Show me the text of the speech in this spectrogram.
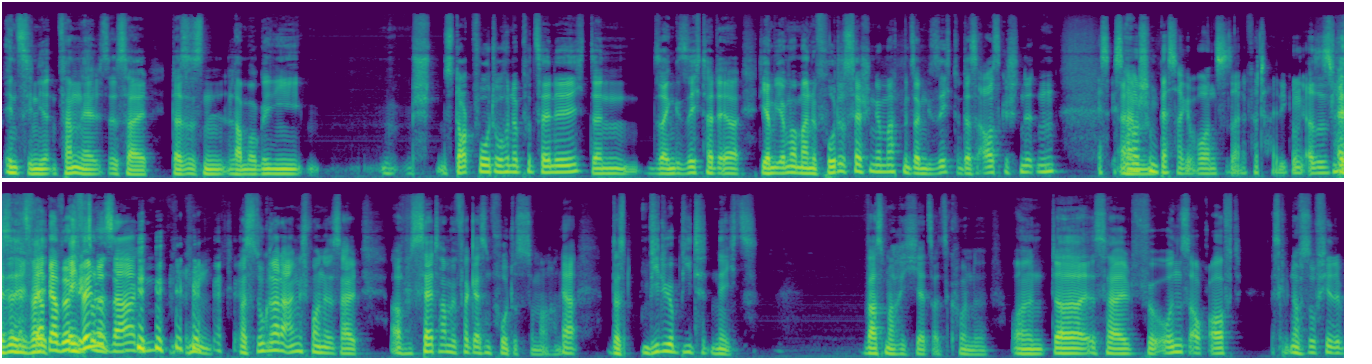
inszenierten Thumbnails ist halt, das ist ein Lamborghini Stockfoto hundertprozentig, dann sein Gesicht hat er, die haben irgendwann mal eine Fotosession gemacht mit seinem Gesicht und das ausgeschnitten. Es ist aber Ähm, schon besser geworden zu seiner Verteidigung. Also es, Also es ich, weiß, ja ich will so nur sagen, was du gerade angesprochen hast, ist halt, auf dem Set haben wir vergessen, Fotos zu machen. Ja. Das Video bietet nichts. Was mache ich jetzt als Kunde? Und da ist halt für uns auch oft, es gibt noch so viele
